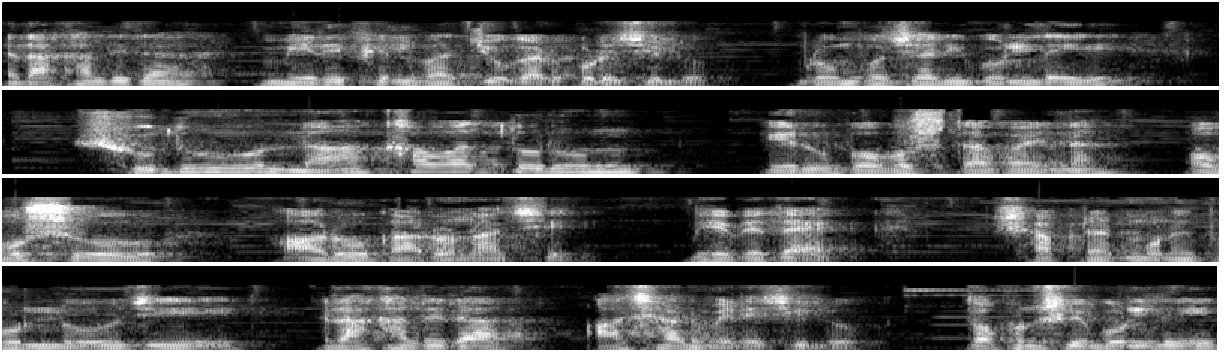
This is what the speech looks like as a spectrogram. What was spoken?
রাখালেরা মেরে ফেলবার জোগাড় করেছিল। ব্রহ্মচারী বললে, শুধু না খাওয়ার দরুন এরূপ অবস্থা হয় না। অবশ্য আরও কারণ আছে। ভেবে দেখ। সাপটার মনে পড়ল যে রাখালেরা আছাড় মেরেছিল। তখন সে বললে,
